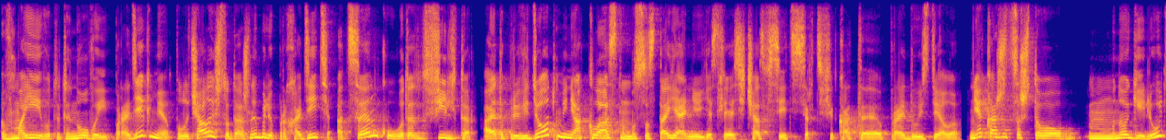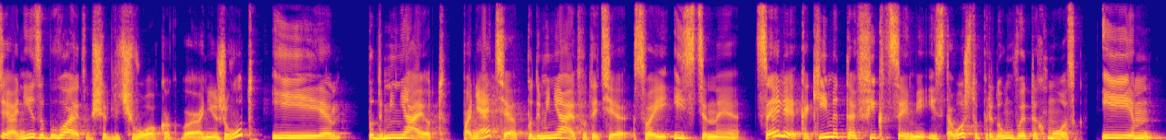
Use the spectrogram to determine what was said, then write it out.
в моей вот этой новой парадигме получалось, что должны были проходить оценку, вот этот фильтр. А это приведет меня к классному состоянию, если я сейчас все эти сертификаты пройду и сделаю. Мне кажется, что многие люди, они забывают вообще для чего как бы они живут и подменяют понятия, подменяет вот эти свои истинные цели какими-то фикциями из того, что придумывает их мозг. И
